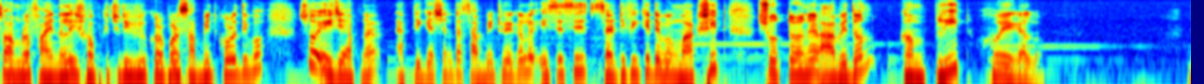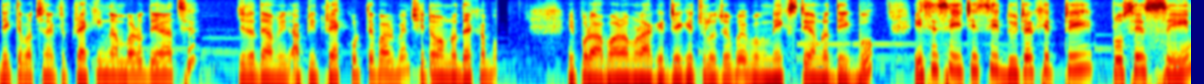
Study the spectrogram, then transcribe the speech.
সো আমরা ফাইনালি সব কিছু রিভিউ করার পরে সাবমিট করে দিব। সো এই যে আপনার অ্যাপ্লিকেশনটা সাবমিট হয়ে গেল এসএসসি সার্টিফিকেট এবং মার্কশিট সত্যায়নের আবেদন কমপ্লিট হয়ে গেল। দেখতে পাচ্ছেন একটা ট্র্যাকিং নাম্বারও দেওয়া আছে, যেটাতে আমি, আপনি ট্র্যাক করতে পারবেন, সেটাও আমরা দেখাবো। এরপর আবার আমরা আগের জায়গায় চলে যাব এবং নেক্সটে আমরা দেখব। এসএসসি এইচএসসি দুইটার ক্ষেত্রেই প্রসেস সেম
